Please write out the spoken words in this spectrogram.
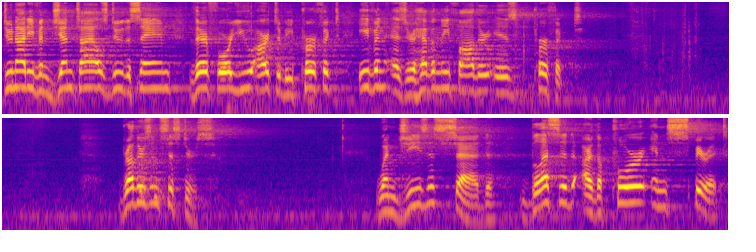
Do not even Gentiles do the same? Therefore, you are to be perfect, even as your heavenly Father is perfect. Brothers and sisters, when Jesus said, Blessed are the poor in spirit,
